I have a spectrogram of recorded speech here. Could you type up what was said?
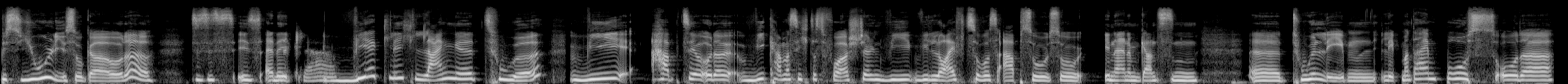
bis Juli sogar, oder? Das ist, ist eine wirklich lange Tour. Wie habt ihr oder wie kann man sich das vorstellen? Wie, wie läuft sowas ab, so, so in einem ganzen äh, Tourleben? Lebt man da im Bus oder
